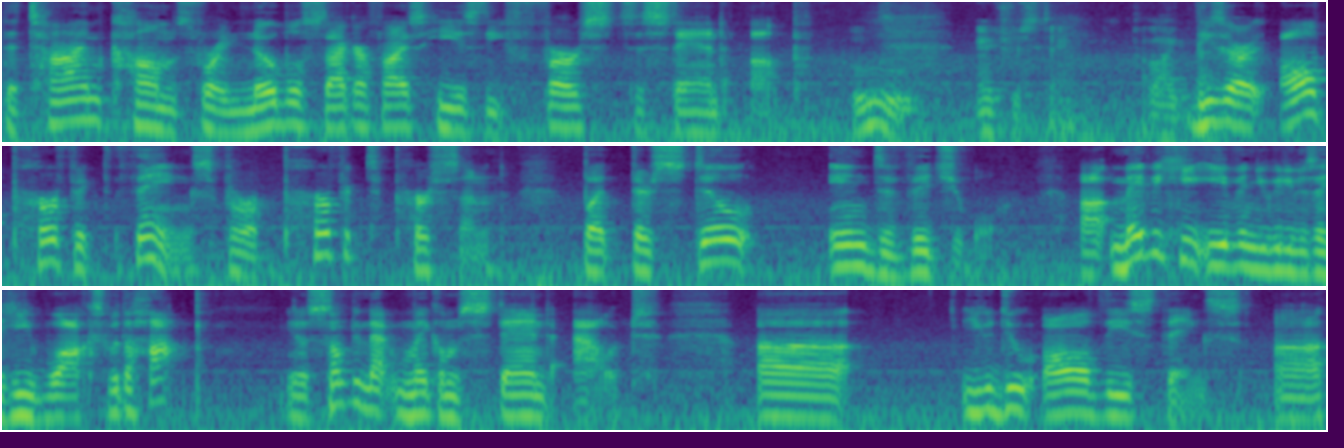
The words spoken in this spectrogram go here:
the time comes for a noble sacrifice, he is the first to stand up. Ooh, interesting. I like that. These are all perfect things for a perfect person, but they're still individual. Uh, maybe he even you could even say he walks with a hop. You know, something that will make them stand out. Uh, you do all these things. Uh,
